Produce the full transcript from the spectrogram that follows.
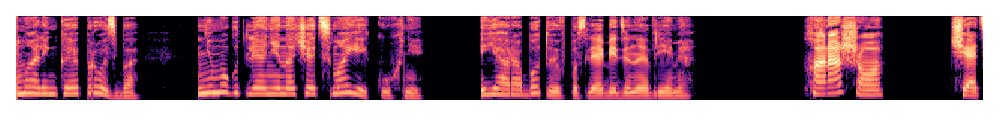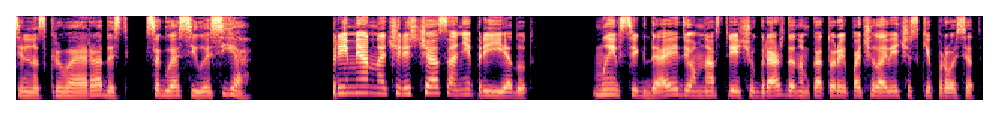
Маленькая просьба. Не могут ли они начать с моей кухни? Я работаю в послеобеденное время». «Хорошо», — тщательно скрывая радость, согласилась я. «Примерно через час они приедут. Мы всегда идем навстречу гражданам, которые по-человечески просят.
